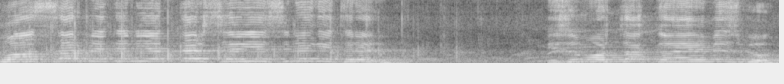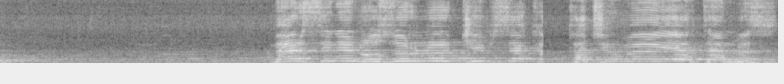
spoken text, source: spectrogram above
muhassar medeniyetler seviyesine getirelim. Bizim ortak gayemiz bu. Mersin'in huzurunu kimse ka- kaçırmaya yeltenmesin.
